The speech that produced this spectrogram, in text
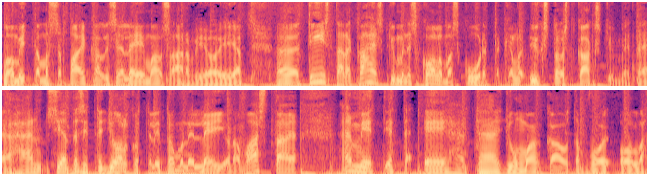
lomittamassa paikallisia leimausarvioijia. Ö, tiistaina 23.6. kello 11.20 ja hän sieltä sitten jolkotteli tuommoinen leijona vastaan ja hän mietti, että eihän tämä Juman kautta voi olla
